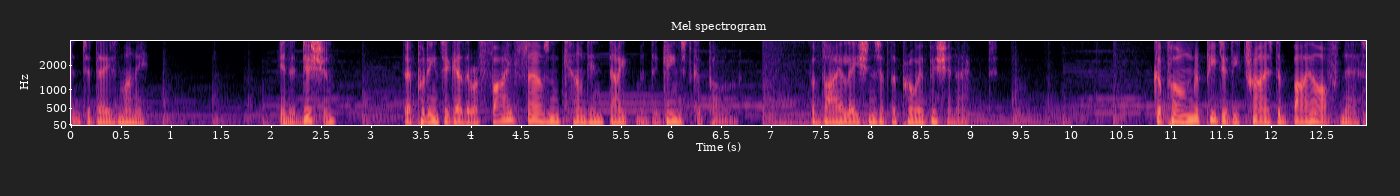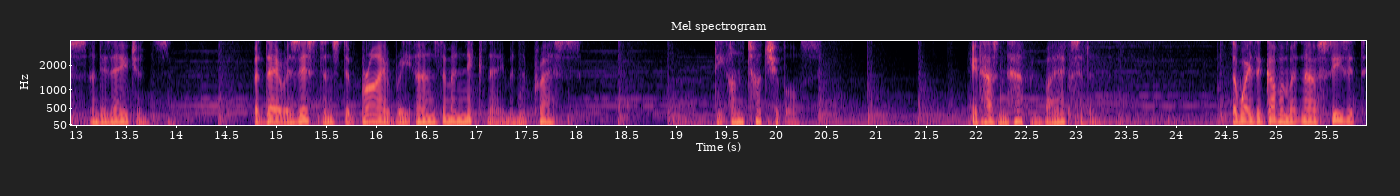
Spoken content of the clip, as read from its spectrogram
in today's money. In addition, they're putting together a 5,000 count indictment against Capone for violations of the Prohibition Act. Capone repeatedly tries to buy off Ness and his agents, but their resistance to bribery earns them a nickname in the press the Untouchables. It hasn't happened by accident. The way the government now sees it,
